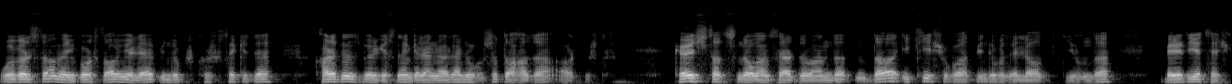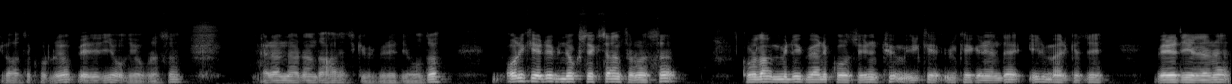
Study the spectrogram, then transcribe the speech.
Bulgaristan ve Yugoslavya ile 1948'de Karadeniz bölgesinden gelenlerle nüfusu daha da artmıştır. Köy statüsünde olan Serdivan'da da 2 Şubat 1956 yılında belediye teşkilatı kuruluyor. Belediye oluyor burası. Erenlerden daha eski bir belediye oldu. 12 Eylül 1980 sonrası kurulan Milli Güvenlik Konseyi'nin tüm ülke, ülke genelinde il merkezi belediyelerine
